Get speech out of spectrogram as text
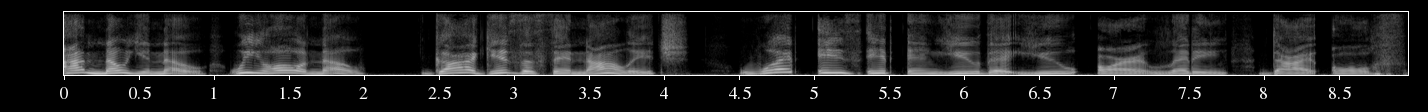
I know you know. We all know. God gives us that knowledge. What is it in you that you are letting die off?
